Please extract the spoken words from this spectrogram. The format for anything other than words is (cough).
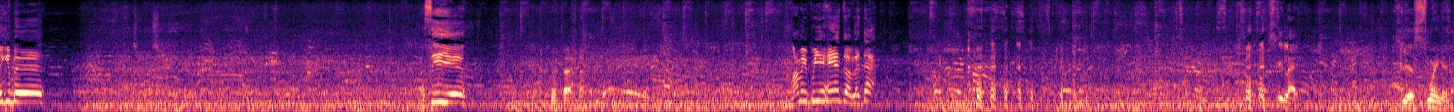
Peekaboo. I see you. (laughs) Mommy, put your hands up like that. (laughs) she like, she is swinging.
